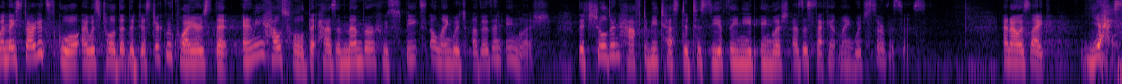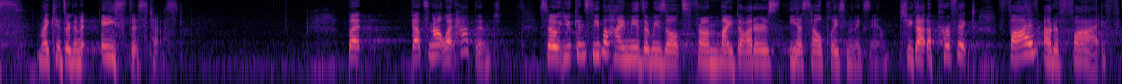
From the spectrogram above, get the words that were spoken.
When they started school, I was told that the district requires that any household that has a member who speaks a language other than English, the children have to be tested to see if they need English as a second language services. And I was like, yes, my kids are gonna ace this test. But that's not what happened. So you can see behind me the results from my daughter's ESL placement exam. She got a perfect five out of five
